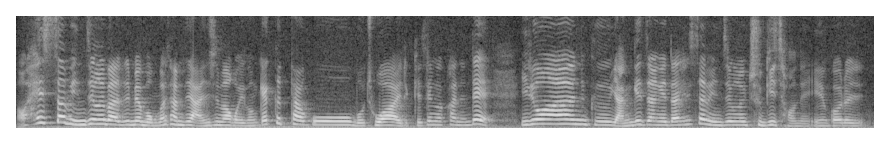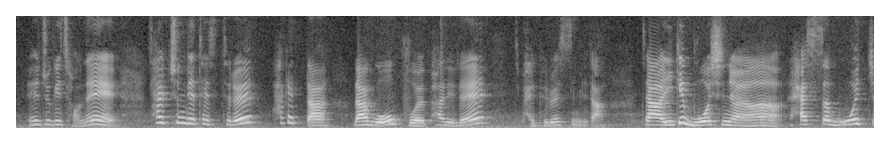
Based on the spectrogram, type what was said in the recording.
어, 햇섭 인증을 받으면 뭔가 사람들이 안심하고 이건 깨끗하고 뭐 좋아 이렇게 생각하는데 이러한 그 양계장에다 햇섭 인증을 주기 전에 이거를 해주기 전에 살충제 테스트를 하겠다라고 9월 8일에 발표를 했습니다. 자, 이게 무엇이냐? HACCP, which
